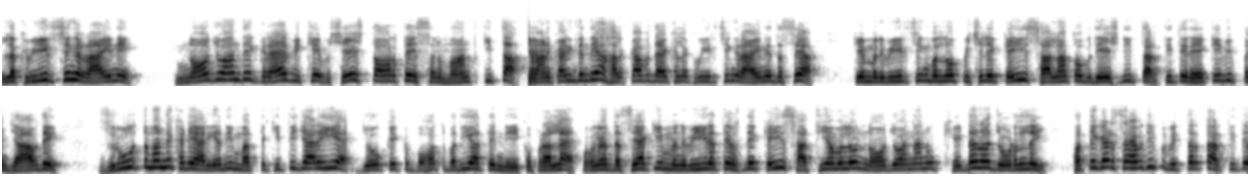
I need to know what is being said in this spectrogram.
ਲਖਵੀਰ ਸਿੰਘ ਰਾਏ ਨੇ ਨੌਜਵਾਨ ਦੇ ਗ੍ਰਹਿ ਵਿਖੇ ਵਿਸ਼ੇਸ਼ ਤੌਰ ਤੇ ਸਨਮਾਨਿਤ ਕੀਤਾ। ਜਾਣਕਾਰੀ ਦਿੰਦਿਆਂ ਹਲਕਾ ਵਿਧਾਇਕ ਲਖਵੀਰ ਸਿੰਘ ਰਾਏ ਨੇ ਦੱਸਿਆ ਕਿ ਮਨਵੀਰ ਸਿੰਘ ਵੱਲੋਂ ਪਿਛਲੇ ਕਈ ਸਾਲਾਂ ਤੋਂ ਵਿਦੇਸ਼ ਦੀ ਧਰਤੀ ਤੇ ਰਹਿ ਕੇ ਵੀ ਪੰਜਾਬ ਦੇ ਜ਼ਰੂਰਤਮੰਦ ਖਿਡਾਰੀਆਂ ਦੀ ਮਦਦ ਕੀਤੀ ਜਾ ਰਹੀ ਹੈ, ਜੋ ਕਿ ਇੱਕ ਬਹੁਤ ਵਧੀਆ ਤੇ ਨੇਕ ਉਪਰਾਲਾ ਹੈ। ਉਹਨਾਂ ਦੱਸਿਆ ਕਿ ਮਨਵੀਰ ਅਤੇ ਉਸਦੇ ਕਈ ਸਾਥੀਆਂ ਵੱਲੋਂ ਨੌਜਵਾਨਾਂ ਨੂੰ ਖੇਡਾਂ ਨਾਲ ਜੋੜਨ ਲਈ ਫਤਿਹਗੜ੍ਹ ਸਾਹਿਬ ਦੀ ਪਵਿੱਤਰ ਧਰਤੀ ਤੇ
